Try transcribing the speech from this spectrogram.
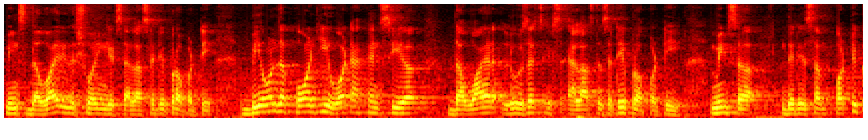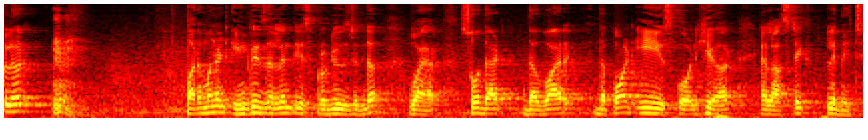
means the wire is showing its elasticity property. Beyond the point e what happens here? The wire loses its elasticity property. Means uh, there is some particular permanent increase in length is produced in the wire. So that the wire the point e is called here elastic limit.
